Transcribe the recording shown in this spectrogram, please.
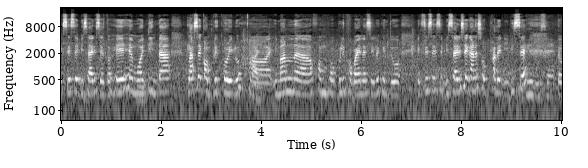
এক্সেছে বিচাৰিছে। তো সেয়েহে মই তিনিটা ক্লাছে কমপ্লিট কৰিলোঁ। ইমান সম্ভৱ বুলি ভবাই নাছিলোঁ কিন্তু এক্সেছে বিচাৰিছে কাৰণে চবফালে দি দিছে। তো।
